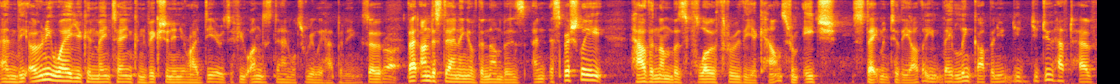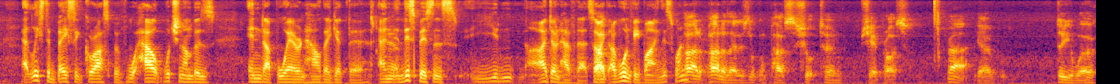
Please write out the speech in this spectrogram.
And the only way you can maintain conviction in your idea is if you understand what's really happening. So Right. that understanding of the numbers, and especially how the numbers flow through the accounts from each statement to the other, you- they link up, and you, you, you do have to have at least a basic grasp of wh- how which numbers end up where and how they get there. And Yeah. in this business, you, I don't have that, so I, I wouldn't be buying this one. Part of, part of that is looking past the short term share price. Right. You know, do your work.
